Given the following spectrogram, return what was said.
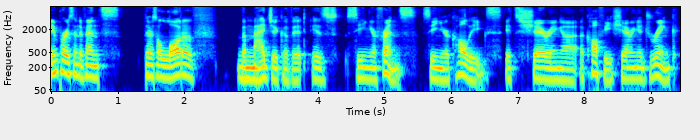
in-person events there's a lot of the magic of it is seeing your friends seeing your colleagues. It's sharing a, a coffee sharing a drink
